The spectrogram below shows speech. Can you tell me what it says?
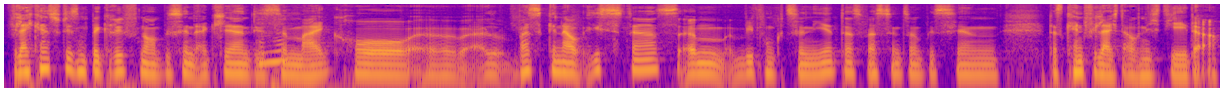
Vielleicht kannst du diesen Begriff noch ein bisschen erklären, diese mhm. Mikro, äh, also was genau ist das? Ähm, wie funktioniert das? Was sind so ein bisschen, das kennt vielleicht auch nicht jeder.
